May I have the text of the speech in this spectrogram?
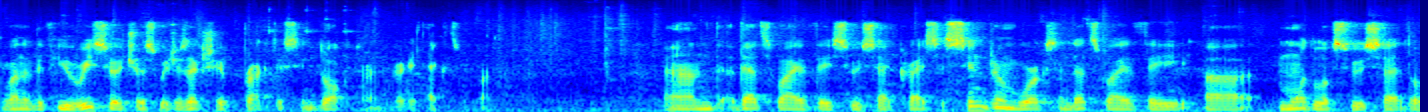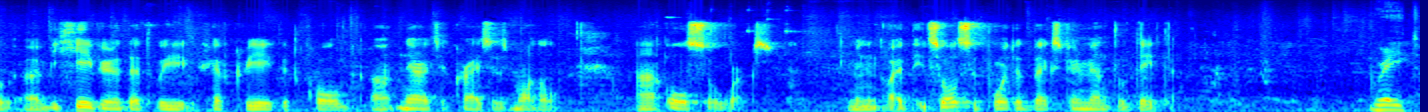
one of the few researchers which is actually a practicing doctor and a very active one. And that's why the suicide crisis syndrome works, and that's why the uh, model of suicidal uh, behavior that we have created called uh, narrative crisis model uh, also works. I mean, it's all supported by experimental data. Great.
